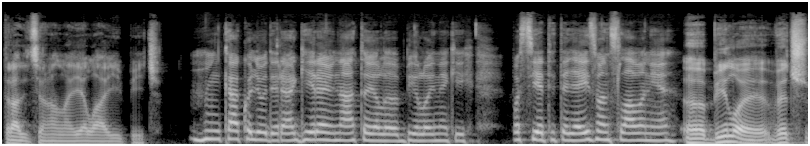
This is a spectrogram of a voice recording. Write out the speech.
tradicionalna jela i pića. Kako ljudi reagiraju na to? Je li bilo i nekih posjetitelja izvan Slavonije? E, bilo je već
